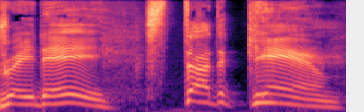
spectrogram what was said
Ready, start the game.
